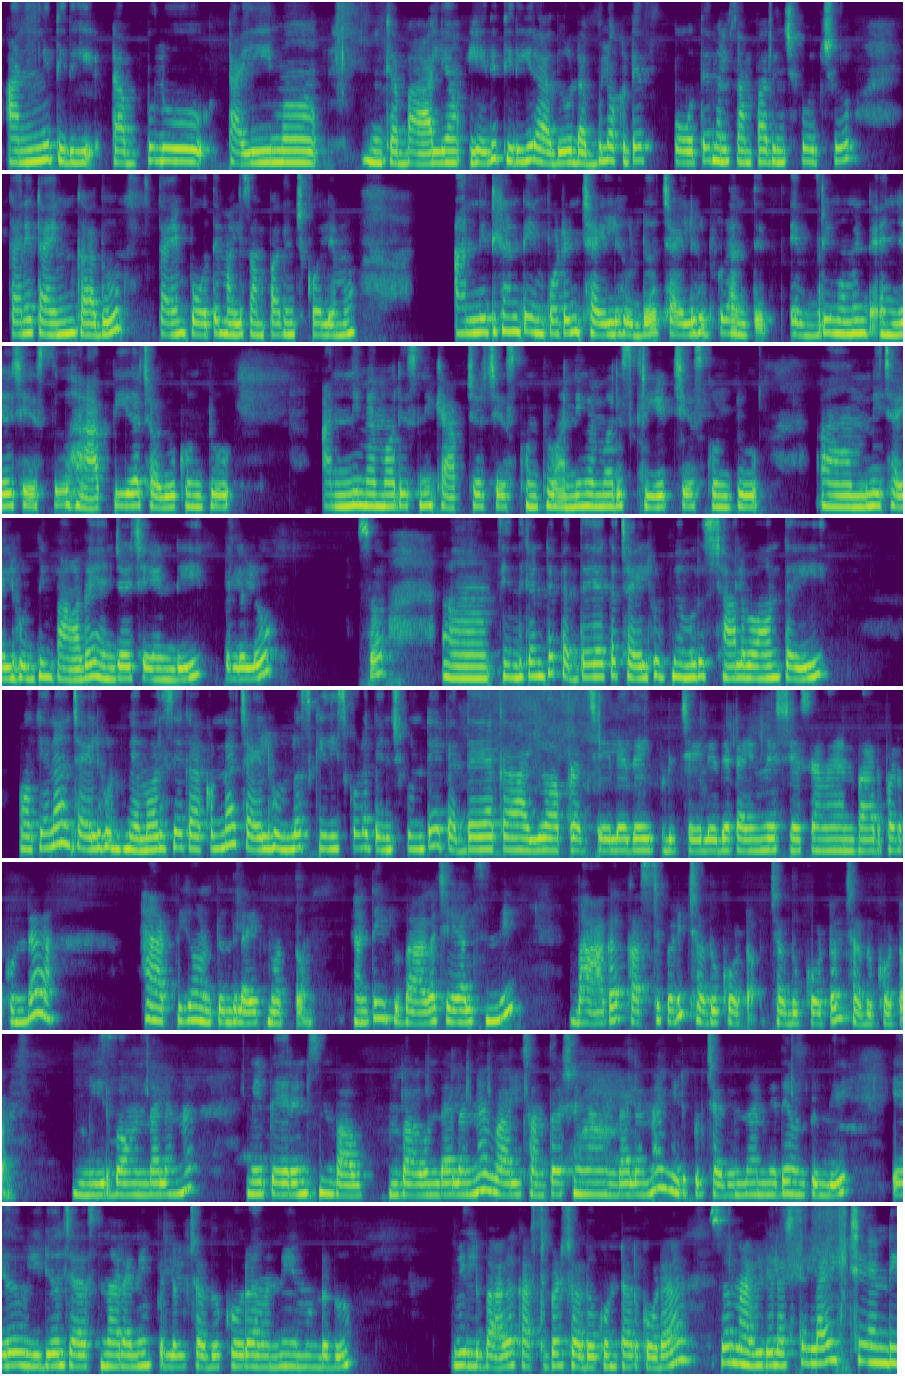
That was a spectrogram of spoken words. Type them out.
అన్నీ తిరిగి డబ్బులు టైం ఇంకా బాల్యం ఏది తిరిగి రాదు. డబ్బులు ఒకటే పోతే మళ్ళీ సంపాదించుకోవచ్చు. కానీ టైం కాదు. టైం పోతే మళ్ళీ సంపాదించుకోలేము. అన్నిటికంటే ఇంపార్టెంట్ చైల్డ్హుడ్. చైల్డ్హుడ్ కూడా అంతే. ఎవ్రీ మూమెంట్ ఎంజాయ్ చేస్తూ హ్యాపీగా చదువుకుంటూ అన్ని మెమరీస్ని క్యాప్చర్ చేసుకుంటూ అన్ని మెమరీస్ క్రియేట్ చేసుకుంటూ మీ చైల్డ్హుడ్ని బాగా ఎంజాయ్ చేయండి పిల్లలు. సో ఎందుకంటే పెద్ద అయ్యాక చైల్డ్హుడ్ మెమరీస్ చాలా బాగుంటాయి. ఓకేనా? చైల్డ్హుడ్ మెమరీసే కాకుండా చైల్డ్హుడ్లో స్కిల్స్ కూడా పెంచుకుంటే పెద్ద అయ్యాక అయ్యో అప్పుడు అది చేయలేదే ఇప్పుడు చేయలేదే టైం వేస్ట్ చేసామే అని బాధపడకుండా హ్యాపీగా ఉంటుంది లైఫ్ మొత్తం. అంటే ఇప్పుడు బాగా చేయాల్సింది బాగా కష్టపడి చదువుకోవటం చదువుకోవటం చదువుకోవటం. మీరు బాగుండాలన్నా మీ పేరెంట్స్ని బాగు బాగుండాలన్నా వాళ్ళు సంతోషంగా ఉండాలన్నా మీరు ఇప్పుడు చదివిన దాని మీదే ఉంటుంది. ఏదో వీడియోలు చేస్తున్నారని పిల్లలు చదువుకోరు అవన్నీ ఏమి ఉండదు వీళ్ళు బాగా కష్టపడి చదువుకుంటారు కూడా. సో నా వీడియోలు వస్తే లైక్ చేయండి.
